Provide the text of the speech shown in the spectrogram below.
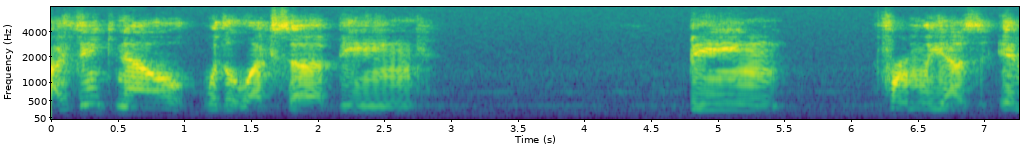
I think now with Alexa being firmly as in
